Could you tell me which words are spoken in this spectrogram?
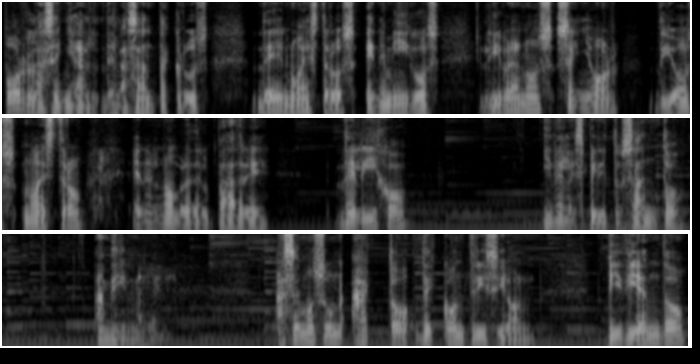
por la señal de la Santa Cruz de nuestros enemigos. Líbranos, Señor Dios nuestro, en el nombre del Padre, del Hijo y del Espíritu Santo. Amén. Hacemos un acto de contrición pidiendo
